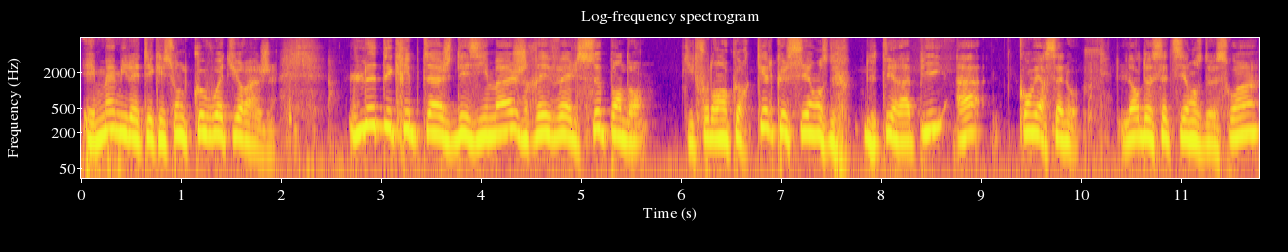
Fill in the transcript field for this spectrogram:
et même il a été question de covoiturage. Le décryptage des images révèle cependant qu'il faudra encore quelques séances de, de thérapie à Conversano. Lors de cette séance de soins,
